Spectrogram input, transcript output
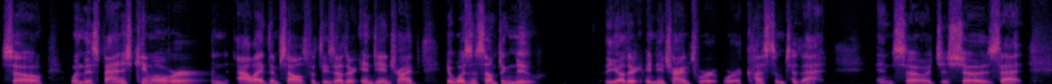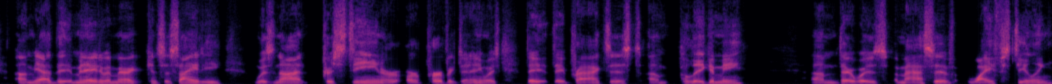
So when the Spanish came over and allied themselves with these other Indian tribes, it wasn't something new. The other Indian tribes were, were accustomed to that. And so it just shows that, um, yeah, the Native American society was not pristine or, or perfect in any ways. They, they practiced um, polygamy. Um, there was a massive wife stealing.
